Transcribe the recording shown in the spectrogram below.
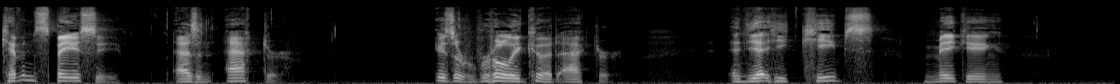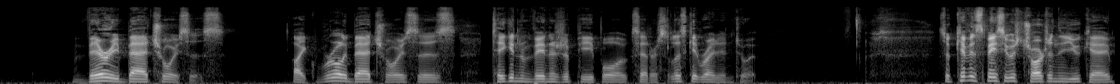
Kevin Spacey, as an actor, is a really good actor. And yet he keeps making very bad choices. Like, really bad choices, taking advantage of people, etc. So let's get right into it. So Kevin Spacey was charged in the UK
